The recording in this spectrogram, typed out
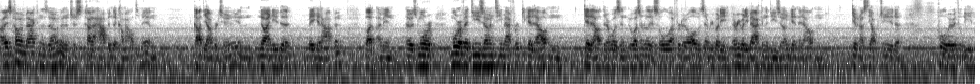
I was coming back in the zone, and it just kind of happened to come out to me, and got the opportunity, and know I needed to make it happen. But I mean, it was more more of a D zone team effort to get it out and get it out there. It wasn't it wasn't really a solo effort at all. It was everybody everybody back in the D zone getting it out and giving us the opportunity to pull away with the lead.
